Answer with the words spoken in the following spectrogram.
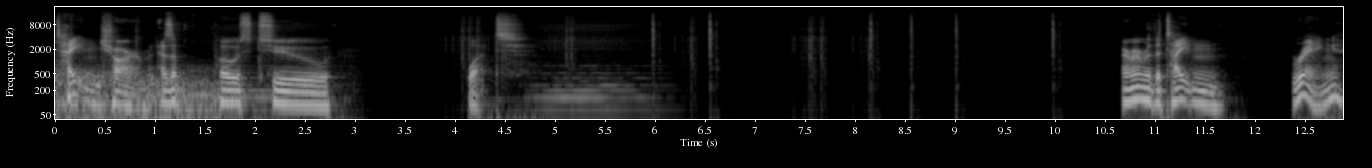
Titan Charm, as opposed to... What? I remember the Titan ring.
